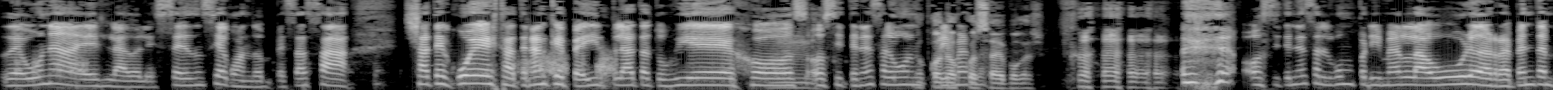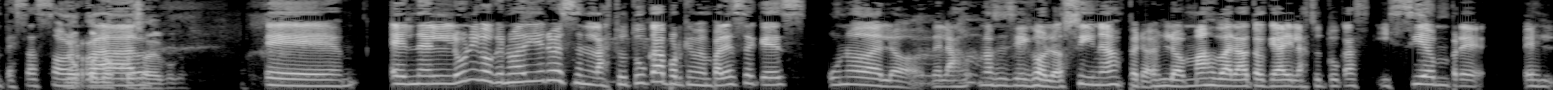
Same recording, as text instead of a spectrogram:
de una es la adolescencia, cuando empezás a, ya te cuesta tener que pedir plata a tus viejos, Mm. o si tenés algún No primer, conozco esa época. yo. o si tenés algún primer laburo, de repente empezás a No conozco ahorrar. esa época. Eh, en el único que no adhiero es en las tutucas porque me parece que es uno de los, de las, no sé si es golosinas, pero es lo más barato que hay las tutucas y siempre es-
